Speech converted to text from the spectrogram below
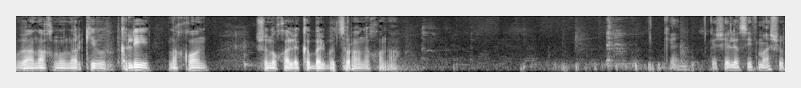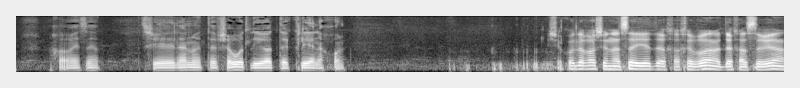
ואנחנו נרכיב כלי נכון שנוכל לקבל בצורה נכונה. כן, קשה להוסיף משהו אחרי זה, שיהיה לנו את האפשרות להיות כלי הנכון. שכל דבר שנעשה יהיה דרך החברה, דרך העשירייה,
